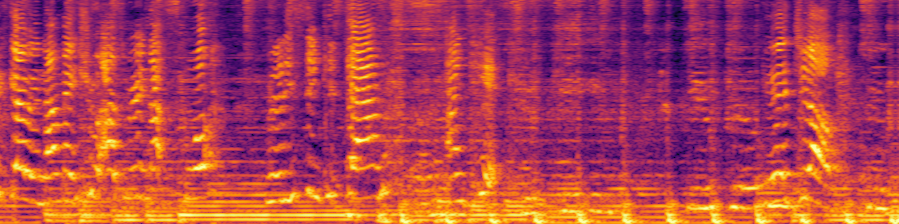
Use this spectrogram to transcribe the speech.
keep it going Now make sure as we're in that squat, really sink it down and kick. Good job.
